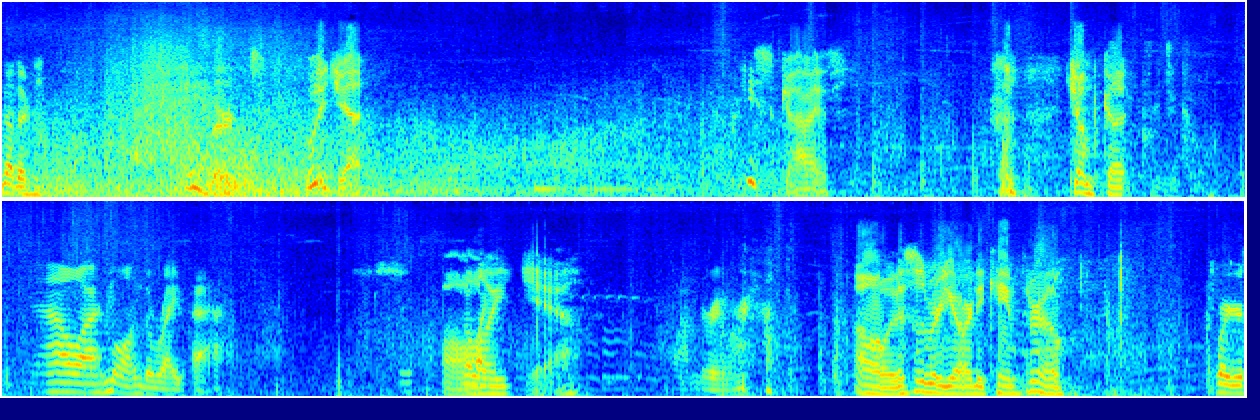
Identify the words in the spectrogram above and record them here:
no, there's Ooh, birds. Ooh, a jet. Pretty skies. Jump cut. Now I'm on the right path, Oh, like- yeah. wandering around Oh, this is where you already came through. where you're.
